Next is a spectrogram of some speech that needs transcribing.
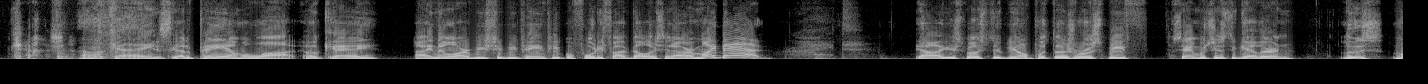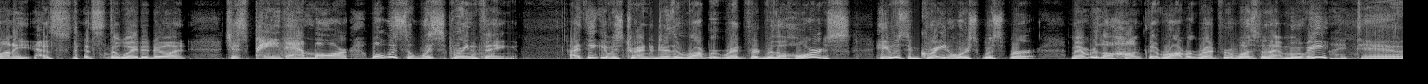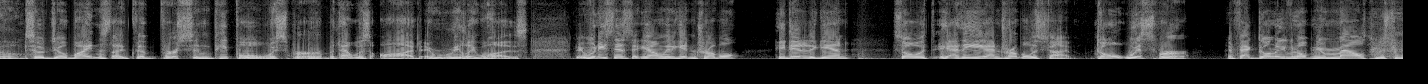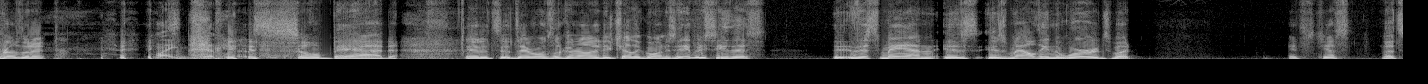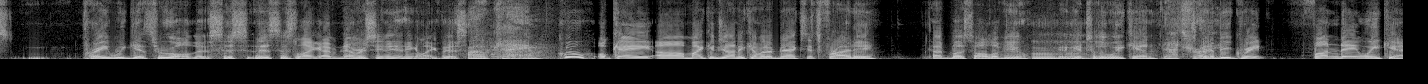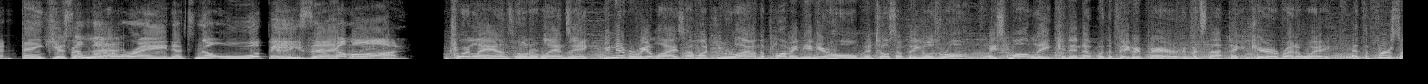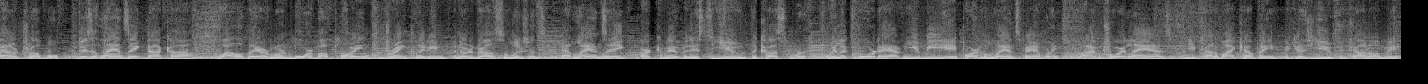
Yeah. Gosh. Okay. You just got to pay them a lot. Okay. I know Arby's should be paying people $45 an hour. My bad. Right. Yeah, you're supposed to, you know, put those roast beef sandwiches together and lose money. That's that's the way to do it. Just pay them more. What was the whispering thing? I think it was trying to do the Robert Redford with a horse. He was a great horse whisperer. Remember the hunk that Robert Redford was in that movie? I do. So Joe Biden's like the person people whisperer, but that was odd. It really was. When he says that, yeah, I'm going to get in trouble, he did it again. So it, I think he got in trouble this time. Don't whisper. In fact, don't even open your mouth, Mr. President. My goodness. it's so bad. And it's, it's everyone's looking around at each other going, does anybody see this? This man is is mouthing the words, but it's just let's pray we get through all this. This this is like I've never seen anything like this. Okay. Whew. Okay, uh, Mike and Johnny coming up next. It's Friday. God bless all of you. Gonna get to the weekend. Mm-hmm. That's It's gonna be a great fun day weekend. Thank you Just for a that. little rain. That's no whoopee. Exactly. Come on. Troy Lands, owner of Lands Inc. You never realize how much you rely on the plumbing in your home until something goes wrong. A small leak can end up with a big repair if it's not taken care of right away. At the first sign of trouble, visit landsinc.com. While there, learn more about plumbing, drain cleaning, and underground solutions. At Lands Inc., our commitment is to you, the customer. We look forward to having you be a part of the Lands family. I'm Troy Lands, and you can count on my company because you can count on me.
